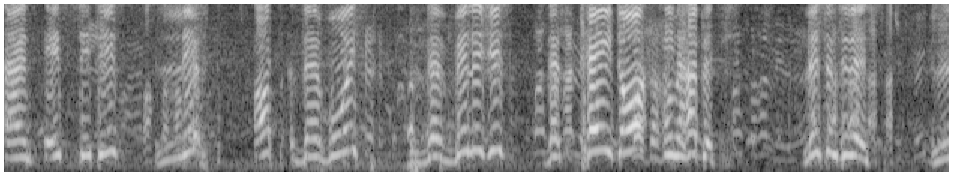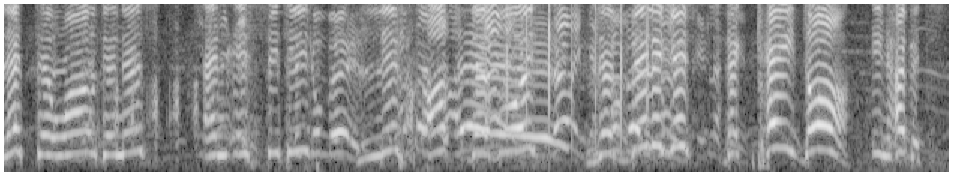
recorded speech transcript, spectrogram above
and its cities lift up their voice, the villages that Kedar inhabits. Listen to this. Let the wilderness and its cities lift up their voice, the villages that Kedar inhabits.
